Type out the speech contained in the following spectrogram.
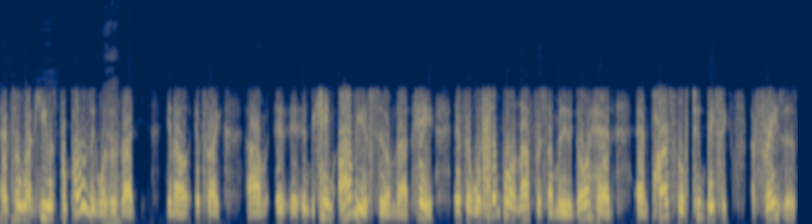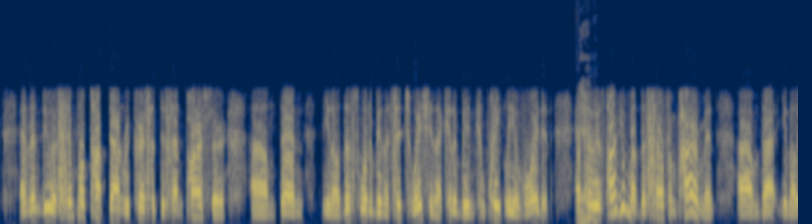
And so what he was proposing was Yeah. is that you know it's like um, it, it it became obvious to him that hey, if it was simple enough for somebody to go ahead and parse those two basic f- phrases and then do a simple top-down recursive descent parser, um, then you know this would have been a situation that could have been completely avoided. And so he was talking about the self-empowerment um, that you know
